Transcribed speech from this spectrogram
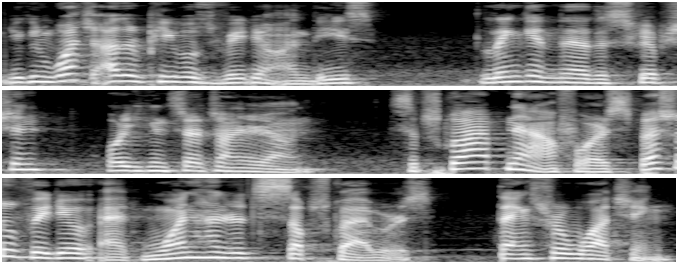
you can watch other people's video on these. Link in the description or you can search on your own. Subscribe now for a special video at 100 subscribers. Thanks for watching.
